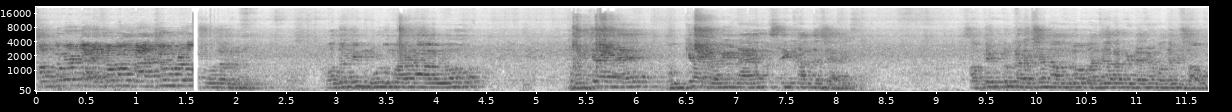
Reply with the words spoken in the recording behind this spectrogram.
సపరేట్ హైదరాబాద్ రాజ్యం ఉండడం. సోదరులు మొదటి మూడు మరణాలలో ముఖ్య నాయక్ ముఖ్య Ravi Nayak Srikanthachari subject to correction అందులో బంజారా బిడ్డనే మొదటి సాగు.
